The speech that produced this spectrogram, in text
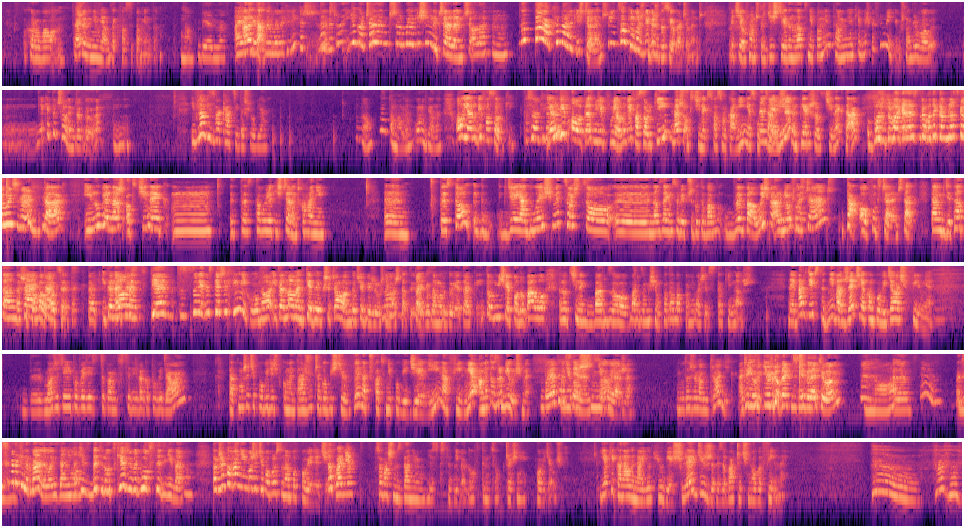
chorowałam. Tak? Trzy dni miałam zakwasy, pamiętam. No. Biedna. A Ale jaki jest tak. ulubiony filmik też? Znaczy, yoga challenge albo jakiś inny challenge, ale hmm, no jakiś challenge i całkiem możliwe, że to jest yoga challenge. Wiecie, ja już mam 41 lat, nie pamiętam jakie myśmy filmiki już nagrywały. Mm, Jakie to challenge były? Mm, I vlogi z wakacji też lubię. No, no to mamy, ulubione. O, ja lubię fasolki. Fasolki Ja lubię, o, teraz mi się przypomniało, lubię fasolki, nasz odcinek z fasolkami, nie z Ten chłopcami. pierwszy? Ten pierwszy odcinek, tak. O Boże, to była katastrofa, tak tam laskałyśmy. Tak. I lubię nasz odcinek. Mm, to, to był jakiś challenge, kochani. Ym, to jest to, gdzie jadłyśmy coś, co y, nawzajem sobie przygotowywałyśmy, ale miałyśmy. Food challenge? Tak, o, food challenge, tak. Tam, gdzie tata naszykował tak, ocet. tak, tak. I ten Ale to moment. jest pier... to są jedne z pierwszych filmików. No i ten moment, kiedy krzyczałam do ciebie, że już nie No, masz taty, tak. że go zamorduję, tak? I to mi się podobało. Ten odcinek bardzo, bardzo mi się podoba, ponieważ jest taki nasz. Najbardziej wstydliwa rzecz, jaką powiedziałaś w filmie. Wy Możecie mi powiedzieć, co wam wstydliwego powiedziałam? Tak, możecie powiedzieć w komentarzu, czego byście wy na przykład nie powiedzieli na filmie, a my to zrobiłyśmy. Bo ja teraz Ponieważ nie nie, wiem, co? kojarzę. Bo to, że mam tronik. A czy już, już go praktycznie wyleczyłam. No. Ale... Nie. Ale to jest Nie. chyba takie normalne moim zdaniem. No. Takie zbyt ludzkie, żeby było wstydliwe. Także kochani, możecie po prostu nam podpowiedzieć. Dokładnie. Co waszym zdaniem jest wstydliwego w tym, co wcześniej powiedziałyśmy? Jakie kanały na YouTubie śledzisz, żeby zobaczyć nowe filmy? Hmm. Hmm, hmm,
